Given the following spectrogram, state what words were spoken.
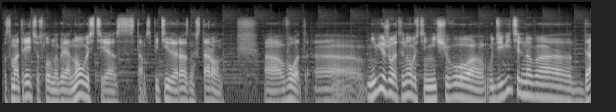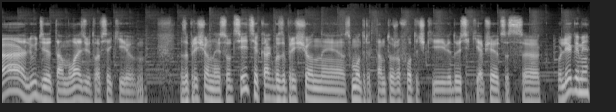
посмотреть, условно говоря, новости с, там, с пяти разных сторон. Э, вот. Не вижу в этой новости ничего удивительного. Да, люди там лазят во всякие запрещенные соцсети, как бы запрещенные, смотрят там тоже фоточки и видосики, общаются с коллегами.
